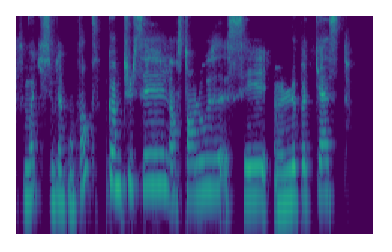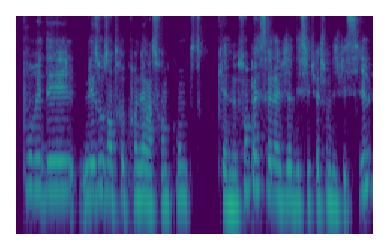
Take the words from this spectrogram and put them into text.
c'est moi qui suis bien contente. Comme tu le sais, l'Instant Loose, c'est euh, le podcast pour aider les autres entrepreneurs à se rendre compte qu'elles ne sont pas seules à vivre des situations difficiles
